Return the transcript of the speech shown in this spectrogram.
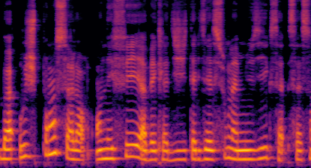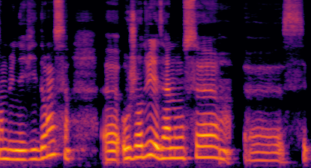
Bah, oui, je pense. Alors, en effet, avec la digitalisation de la musique, ça ça semble une évidence. Aujourd'hui, les annonceurs, heu, c'est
